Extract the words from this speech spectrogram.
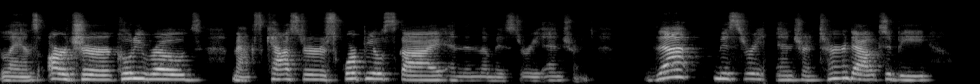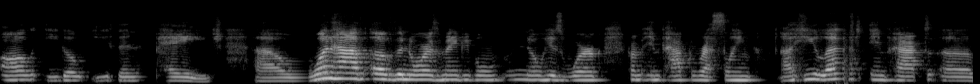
Lance Archer, Cody Rhodes, Max Caster, Scorpio Sky, and then the mystery entrant. That mystery entrant turned out to be all ego Ethan Page. Uh, one half of the North, many people know his work from Impact Wrestling. Uh, he left Impact uh,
